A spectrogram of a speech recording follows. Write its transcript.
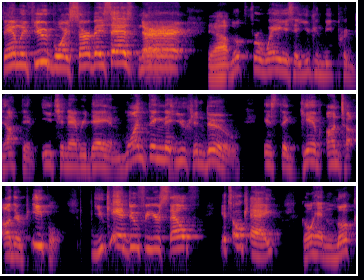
Family Feud voice survey says, nerd yeah. Look for ways that you can be productive each and every day. And one thing that you can do is to give unto other people. You can't do for yourself. It's okay. Go ahead and look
